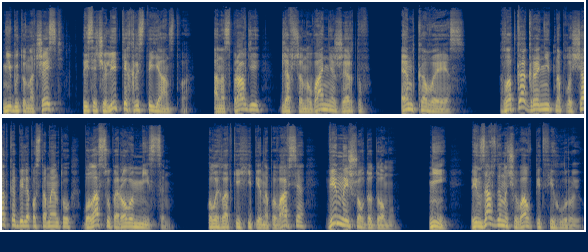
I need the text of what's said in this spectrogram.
нібито на честь тисячоліття християнства, а насправді для вшанування жертв НКВС. Гладка гранітна площадка біля постаменту була суперовим місцем. Коли гладкий хіпі напивався, він не йшов додому. Ні, він завжди ночував під фігурою.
